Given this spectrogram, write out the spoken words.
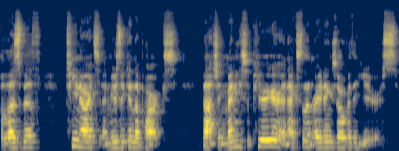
Elizabeth, Teen Arts, and Music in the Parks, notching many superior and excellent ratings over the years.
